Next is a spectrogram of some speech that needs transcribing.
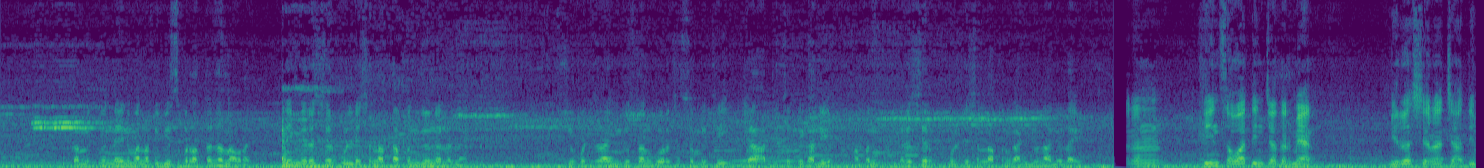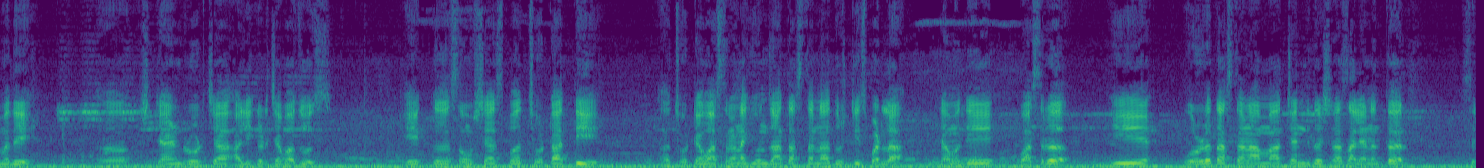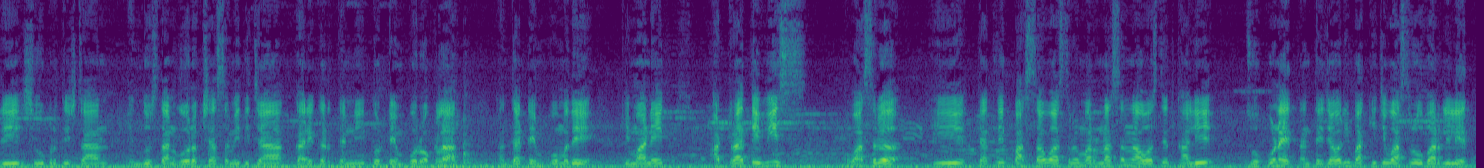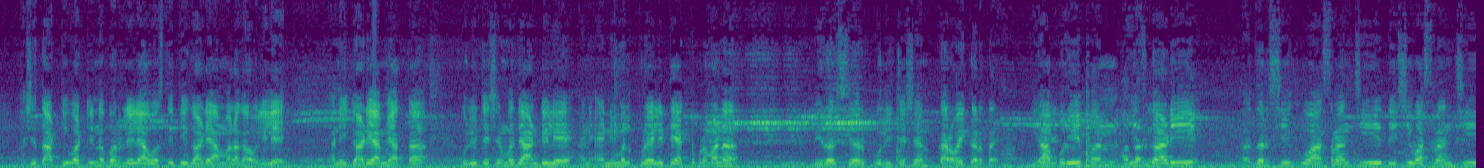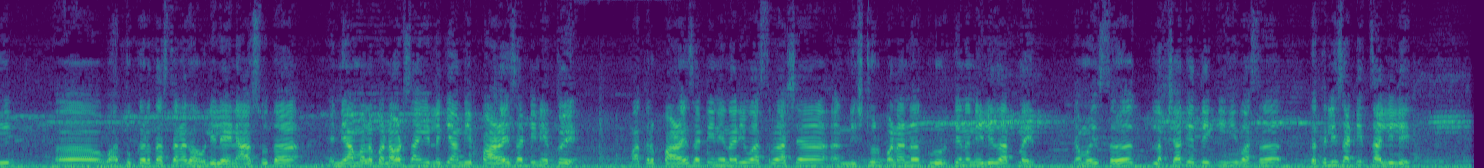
कमीत कमी नाही मला ते वीसभर आत्ता जनावर आहे आणि मिरजशेर पोलीस स्टेशनला आता आपण घेऊन आलेलं आहे. शिवपटीचा हिंदुस्थान गोरक्षा समिती या अध्यक्षतेखाली आपण मिरजशेर पोलीस स्टेशनला आपण गाडी घेऊन आलेलो आहे. कारण तीन सव्वा तीनच्या दरम्यान मिरज शहराच्या हद्दीमध्ये स्टँड रोडच्या अलीकडच्या बाजूस एक संशयास्पद छोटा हत्ती छोट्या वासरांना घेऊन जात असताना दृष्टीस पडला. त्यामध्ये वासरं ही ओरडत असताना आम्हाच्या निदर्शनास आल्यानंतर श्री शिवप्रतिष्ठान हिंदुस्थान गोरक्षा समितीच्या कार्यकर्त्यांनी तो टेम्पो रोखला. आणि त्या टेम्पोमध्ये किमान एक अठरा ते वीस वासरं ही त्यातले पाच सहा वासरं मरणासन्न अवस्थेत खाली झोपून आहेत आणि त्याच्यावरही बाकीचे बाकीची वासरं उभारलेली आहेत. अशी दाटीवाटीनं भरलेल्या अवस्थेत ही गाडी आम्हाला गावलेली आहे. आणि ही गाडी आम्ही आता पोलीस स्टेशनमध्ये आणलेली आहे आणि ॲनिमल क्रुएलिटी ॲक्टप्रमाणे मिरज शहर पोलीस स्टेशन कारवाई करत आहे. यापूर्वी पण हीच गाडी जर्सी वासरांची देशी वासरांची वाहतूक करत असताना गावलेली आहे आणि आज सुद्धा यांनी आम्हाला बनावट सांगितलं की आम्ही पाळायसाठी नेतोय. मात्र पाळायसाठी नेणारी वासरं अशा निष्ठुरपणानं क्रूरतेनं नेली जात नाहीत. त्यामुळे सहज लक्षात येते की ही वासरं कतलीसाठीच चाललेली आहेत.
